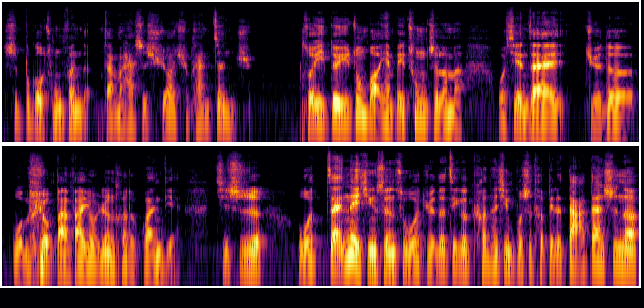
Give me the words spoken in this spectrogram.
是不够充分的，咱们还是需要去看证据。所以，对于中保研被充值了吗？我现在觉得我没有办法有任何的观点。其实我在内心深处，我觉得这个可能性不是特别的大。但是呢，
